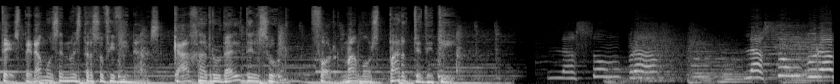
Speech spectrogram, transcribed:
Te esperamos en nuestras oficinas. Caja Rural del Sur. Formamos parte de ti. La sombra, la sombra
